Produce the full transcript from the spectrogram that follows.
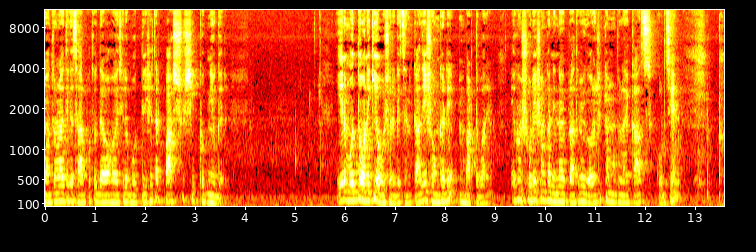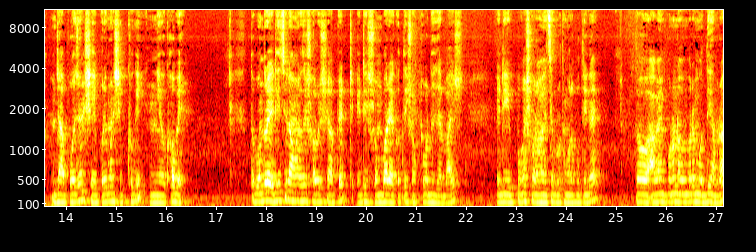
মন্ত্রণালয় থেকে ছাড়পত্র দেওয়া হয়েছিল বত্রিশ হাজার পাঁচশো শিক্ষক নিয়োগের। এর মধ্যে অনেকেই অবসরে গেছেন, কাজেই সংখ্যাটি বাড়তে পারে। এখন সঠিক সংখ্যা নির্ণয়ে প্রাথমিক গণশিক্ষা মন্ত্রণালয় কাজ করছে, যা প্রয়োজন সেই পরিমাণ শিক্ষকই নিয়োগ হবে। তো বন্ধুরা, এটি ছিল আমার কাছে সর্বশেষ আপডেট। এটি সোমবার একত্রিশ অক্টোবর দুই হাজার বাইশ। এটি প্রকাশ করা হয়েছে প্রথম আলো পত্রিকায়। তো আগামী পনেরো নভেম্বরের মধ্যেই আমরা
